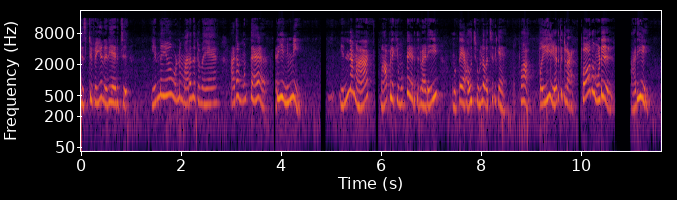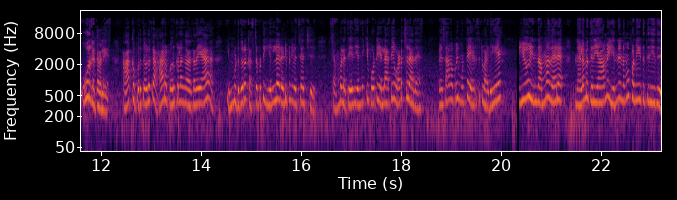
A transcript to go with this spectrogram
சிக்ஸ்டி ஃபைவும் ரெடி ஆயிடுச்சு என்னையும் ஒன்று மறந்துட்டுமே. அட முட்டை அடியே நிம்மி. என்னம்மா? மாப்பிளைக்கு முட்டை எடுத்துட்டு வாடி முட்டையை அவிச்சு உள்ள வச்சிருக்கேன். வா போய் எடுத்துட்டு வா. போதும் விடு. அடி ஊர் கட்டவளே. ஆக்க பொறுத்தவளுக்கு ஆற பொறுக்கலங்க கதைய இம்முட்டு தூரம் கஷ்டப்பட்டு எல்லாம் ரெடி பண்ணி வச்சாச்சு. சம்பள தேதி என்னைக்கு போட்டு எல்லாத்தையும் உடச்சிடாத. பேசாம போய் முட்டை எடுத்துட்டு வாடி. ஐயோ இந்த அம்மா வேற. நிலைமை தெரியாம என்னென்னமோ பண்ணிட்டு தெரியுது.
